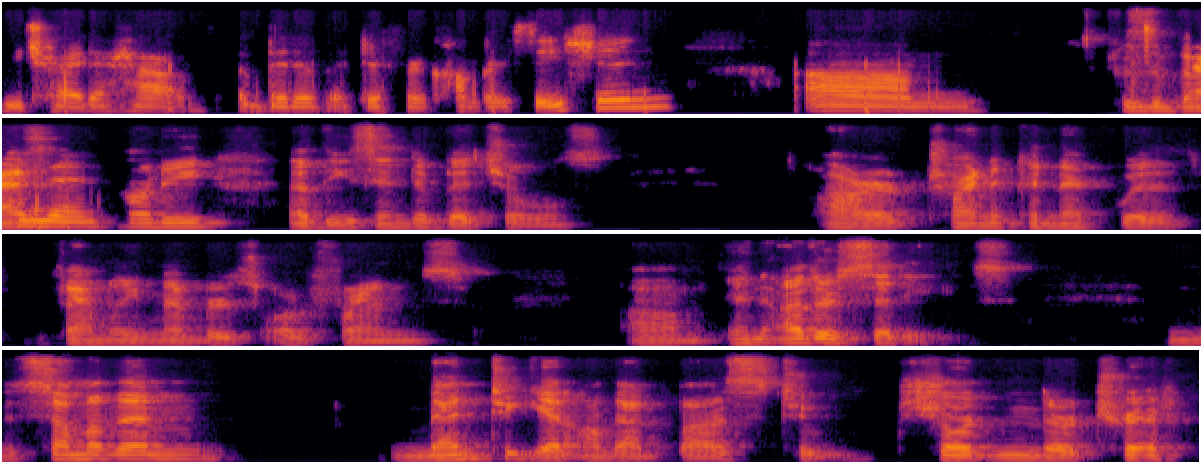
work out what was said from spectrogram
we try to have a bit of a different conversation. Um because the vast then, majority of these individuals are trying to connect with family members or friends um, in other cities. Some of them meant to get on that bus to shorten their trip,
